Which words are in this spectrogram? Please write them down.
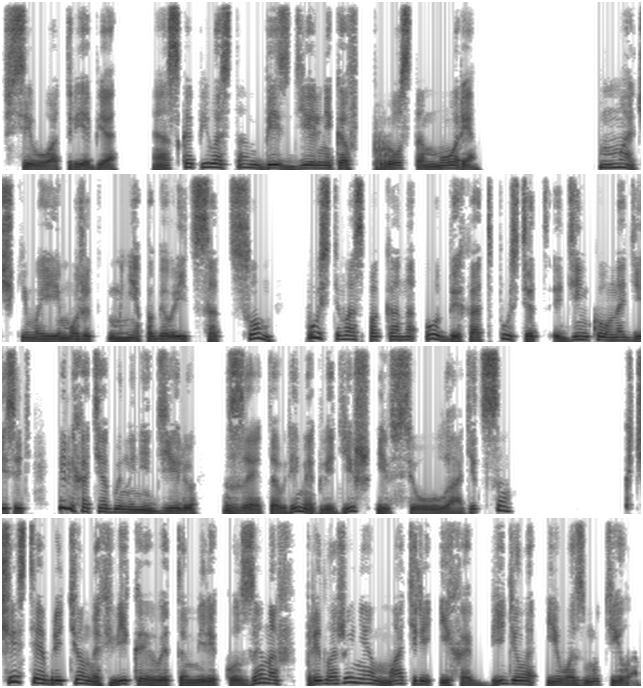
всего отребья. А скопилось там бездельников просто море. «Мальчики мои, может, мне поговорить с отцом? Пусть вас пока на отдых отпустят деньков на десять или хотя бы на неделю. За это время, глядишь, и все уладится». К чести обретенных Викой в этом мире кузенов, предложение матери их обидело и возмутило.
